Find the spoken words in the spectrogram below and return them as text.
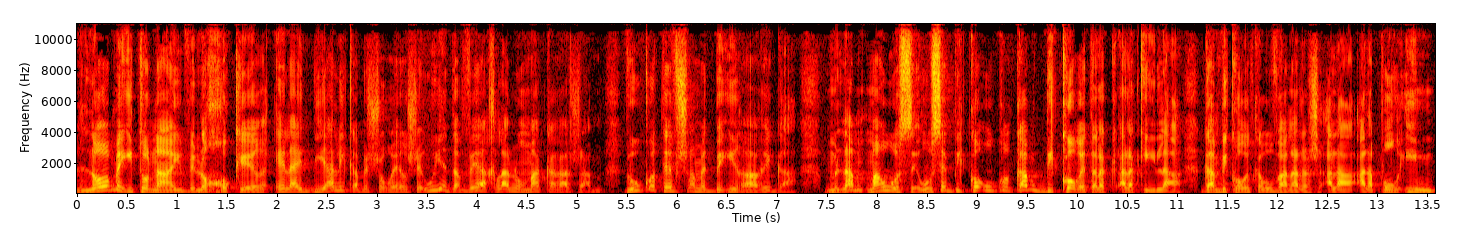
לא מעיתונאי ולא חוקר, אלא את ביאליק המשורר, שהוא ידווח לנו מה קרה שם. והוא כותב שם את בעיר ההרגה. מה הוא עושה? הוא עושה ביקור, הוא גם ביקורת על הקהילה, גם ביקורת כמובן על, על, על הפורעים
